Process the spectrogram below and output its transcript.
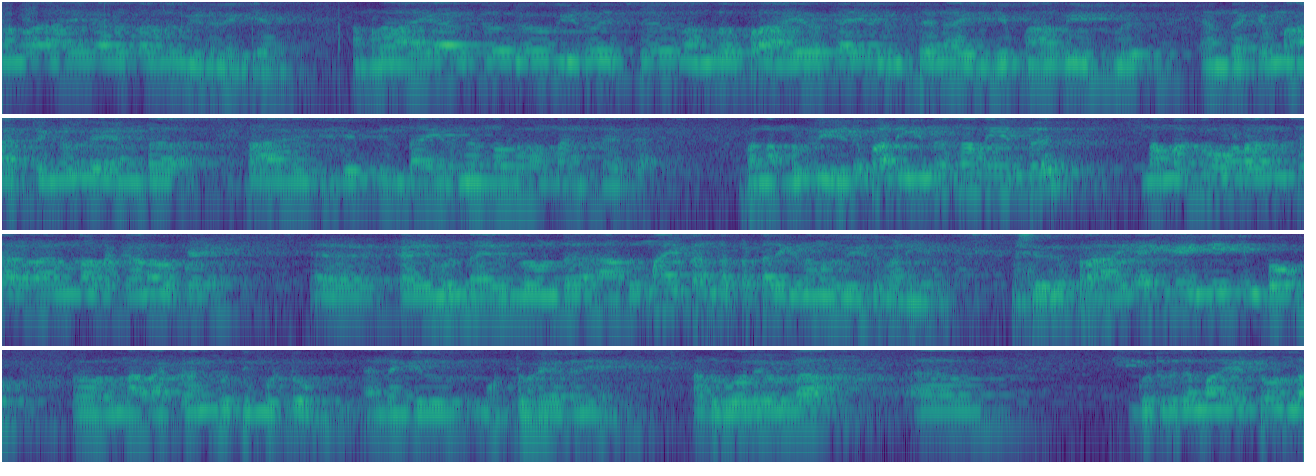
നമ്മൾ ആയ കാലത്താണ് വീട് വെക്കുക. നമ്മുടെ ആയ കാലത്ത് ഒരു വീട് വെച്ച് നമ്മൾ പ്രായമൊക്കെ ആയി വരുമ്പോഴത്തേനായിരിക്കും ആ വീട്ടിൽ എന്തൊക്കെ മാറ്റങ്ങൾ വേണ്ട സാഹചര്യം ഉണ്ടായിരുന്നു എന്നുള്ളത് നമ്മൾ മനസ്സിലാക്കുക. അപ്പം നമ്മൾ വീട് പണിയുന്ന സമയത്ത് നമുക്ക് ഓടാനും ചാടാനും നടക്കാനും ഒക്കെ കഴിവുണ്ടായിരുന്നതുകൊണ്ട് അതുമായി ബന്ധപ്പെട്ടായിരിക്കും നമ്മൾ വീട് പണിയുക. പക്ഷെ ഒരു പ്രായമായി കഴിഞ്ഞ് കഴിയുമ്പോൾ നടക്കാൻ ബുദ്ധിമുട്ടും അല്ലെങ്കിൽ മുട്ടുവേദനയും അതുപോലെയുള്ള ഗുരുതരമായിട്ടുള്ള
